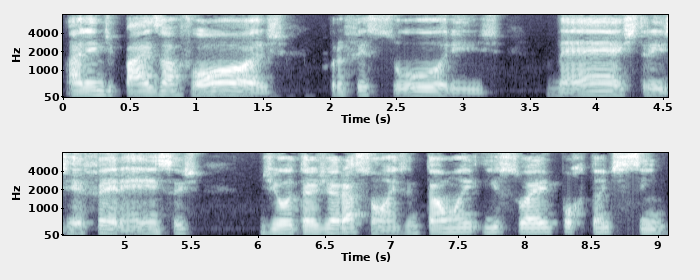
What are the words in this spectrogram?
além de pais, avós, professores, mestres, referências de outras gerações. Então, isso é importante sim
